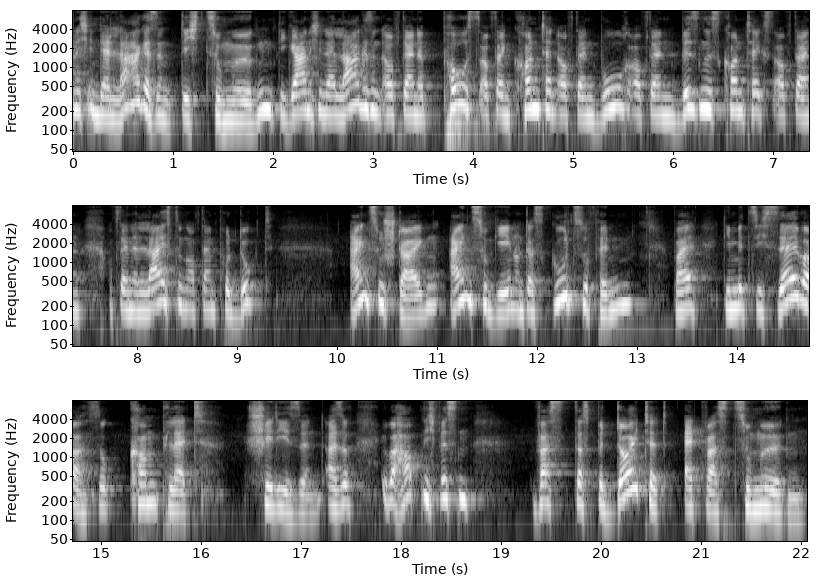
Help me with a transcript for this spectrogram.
nicht in der Lage sind, dich zu mögen, die gar nicht in der Lage sind, auf deine Posts, auf dein Content, auf dein Buch, auf deinen Business-Kontext, auf, dein, auf deine Leistung, auf dein Produkt einzusteigen, einzugehen und das gut zu finden, weil die mit sich selber so komplett shitty sind. Also überhaupt nicht wissen, was das bedeutet, etwas zu mögen,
